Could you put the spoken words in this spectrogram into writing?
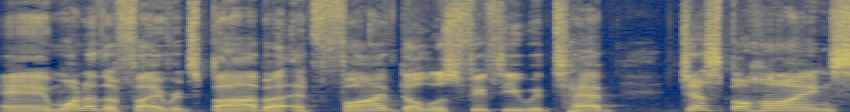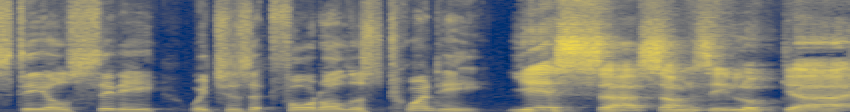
and one of the favourites, Barber, at $5.50 with tab just behind Steel City, which is at four dollars twenty. Yes, uh, Sumsy. Look, uh,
